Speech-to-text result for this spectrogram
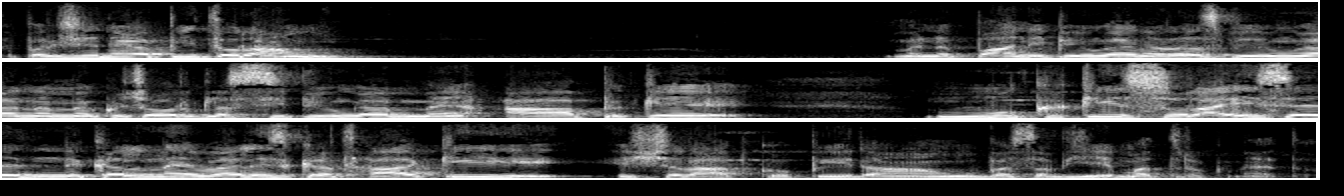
तो परीक्षित जी ने कहा, पी तो रहा हूँ। मैं न पानी पीऊँगा, न रस पीऊँगा, न मैं कुछ और लस्सी पीऊँगा। मैं आपके मुख की सुराई से निकलने वाली इस कथा की शराब को पी रहा हूँ, बस अब ये मत रुकना तो।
